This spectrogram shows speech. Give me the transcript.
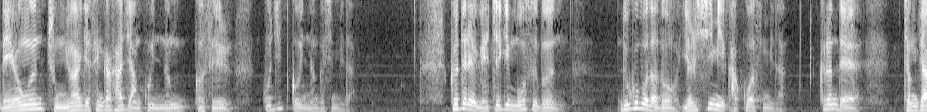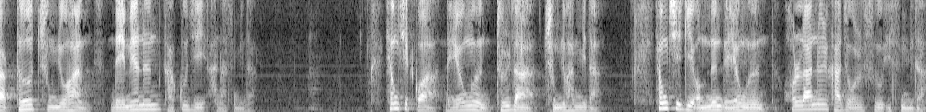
내용은 중요하게 생각하지 않고 있는 것을 꾸짖고 있는 것입니다. 그들의 외적인 모습은 누구보다도 열심히 가꾸었습니다. 그런데 정작 더 중요한 내면은 가꾸지 않았습니다. 형식과 내용은 둘 다 중요합니다. 형식이 없는 내용은 혼란을 가져올 수 있습니다.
